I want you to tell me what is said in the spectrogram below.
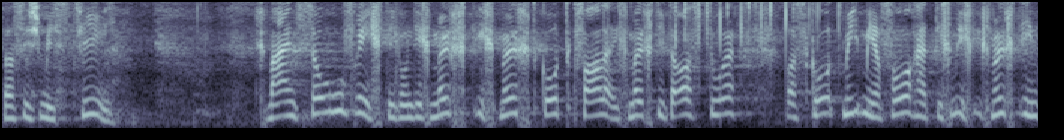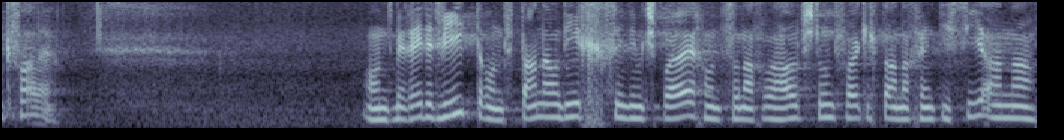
Das ist mein Ziel. Ich meine es so aufrichtig und ich möchte, ich möchte Gott gefallen. Ich möchte das tun, was Gott mit mir vorhat. Ich, ich, ich möchte ihm gefallen. Und wir reden weiter und Dana und ich sind im Gespräch und so nach einer halben Stunde frage ich Dana, könnte es sein, Anna,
